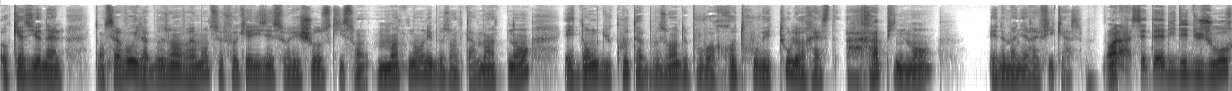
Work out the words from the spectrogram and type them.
occasionnelle. Ton cerveau, il a besoin vraiment de se focaliser sur les choses qui sont maintenant, les besoins que tu as maintenant. Et donc, du coup, tu besoin de pouvoir retrouver tout le reste rapidement et de manière efficace. Voilà, c'était l'idée du jour.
